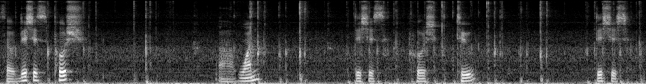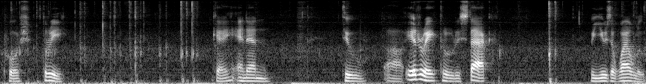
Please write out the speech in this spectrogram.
So dishes push uh, one. Dishes push two. Dishes push three okay and then to uh, iterate through the stack we use a while loop.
